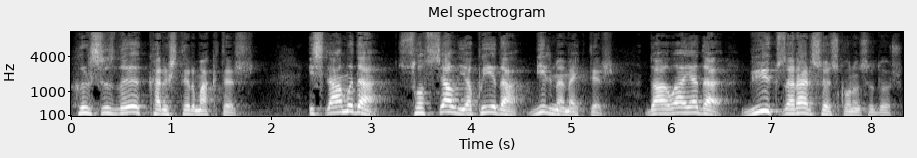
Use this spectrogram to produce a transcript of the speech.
hırsızlığı karıştırmaktır. İslam'ı da sosyal yapıyı da bilmemektir. Davaya da büyük zarar söz konusudur.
